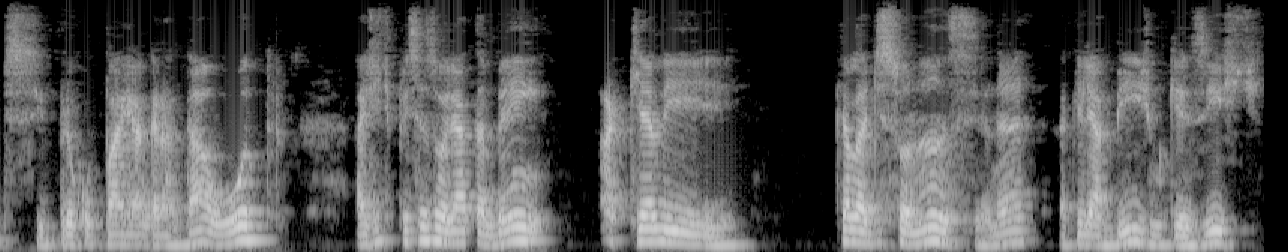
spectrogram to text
de se preocupar em agradar o outro, a gente precisa olhar também aquele, aquela dissonância, né? aquele abismo que existe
